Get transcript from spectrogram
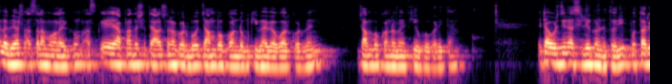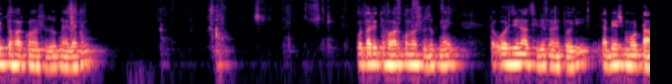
হ্যালো বিয়ার্স আসসালামু আলাইকুম। আজকে আপনাদের সাথে আলোচনা করব জাম্বো কন্ডম কীভাবে ব্যবহার করবেন, জাম্বো কন্ডমের কী উপকারিতা। এটা অরিজিনাল সিলিকনের তৈরি, প্রতারিত হওয়ার কোনো সুযোগ নেই, দেখেন। প্রতারিত হওয়ার কোনো সুযোগ নেই। এটা অরিজিনাল সিলিকনের তৈরি, এটা বেশ মোটা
